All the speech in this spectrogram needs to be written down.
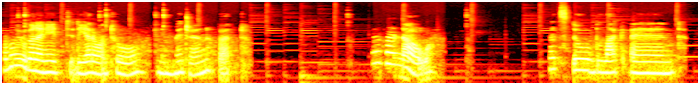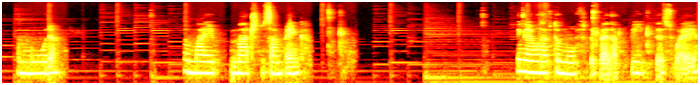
probably we're gonna need the other one too. I can imagine, but never know. Let's do black and some wood. So might match to something. I think I will have to move the bed a bit this way.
